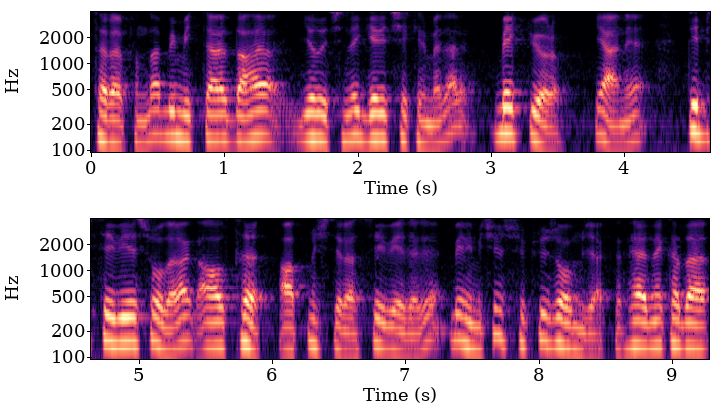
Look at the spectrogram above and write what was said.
tarafında bir miktar daha yıl içinde geri çekilmeler bekliyorum. Yani dip seviyesi olarak 6.60 lira seviyeleri benim için sürpriz olmayacaktır. Her ne kadar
